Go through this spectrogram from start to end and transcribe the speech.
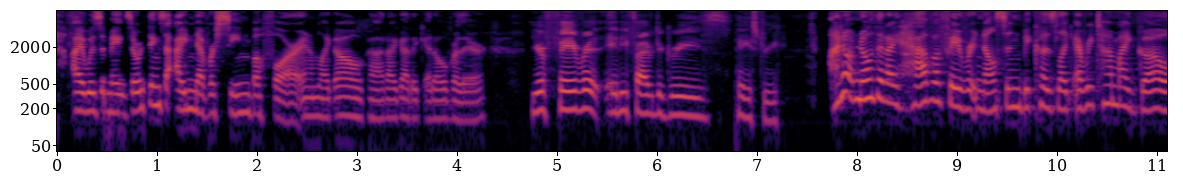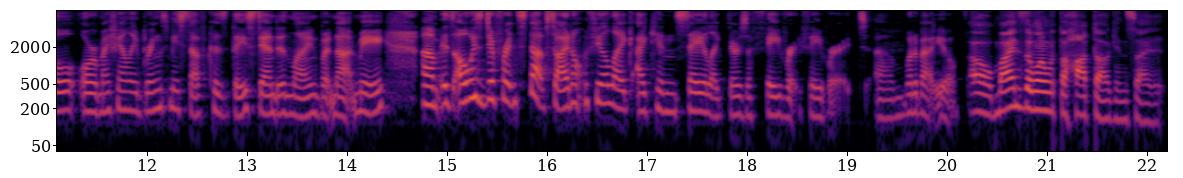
I was amazed. There were things that I never seen before, and I'm like, oh god, I got to get over there. Your favorite 85 degrees pastry? I don't know that I have a favorite Nelson because like every time I go or my family brings me stuff because they stand in line but not me, um, it's always different stuff. So I don't feel like I can say like there's a favorite favorite. Um, what about you? Oh, mine's the one with the hot dog inside it.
